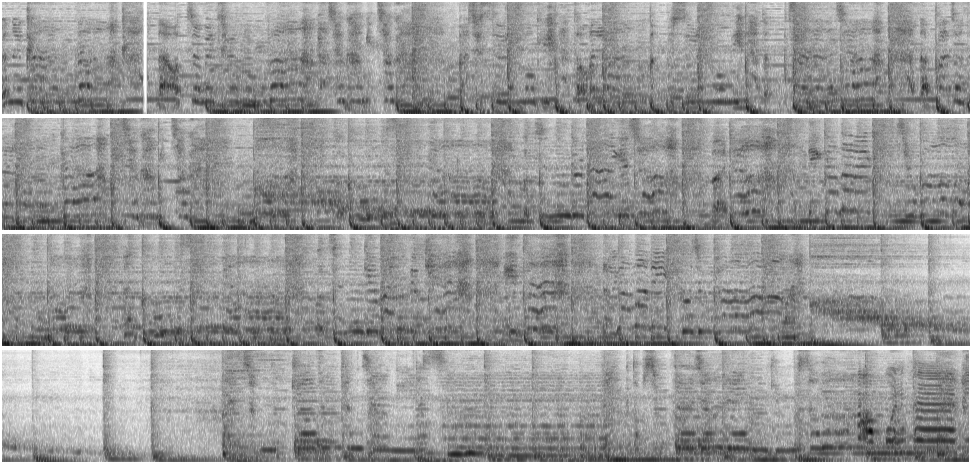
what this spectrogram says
눈을 감아 나 어쩜 이처럼 봐 차가 미쳐가. 마실수록 목이 더 말라 ขอบคุณค่ะ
